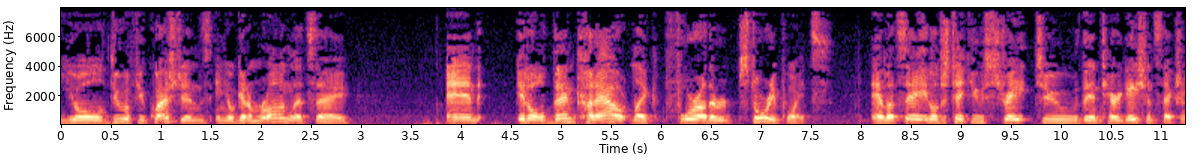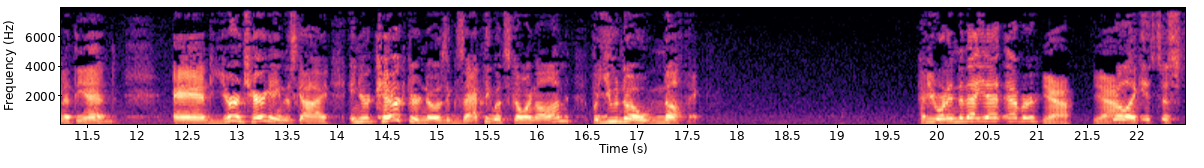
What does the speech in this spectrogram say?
you'll do a few questions and you'll get them wrong, let's say, and it'll then cut out like four other story points. and let's say it'll just take you straight to the interrogation section at the end. And you're interrogating this guy, and your character knows exactly what's going on, but you know nothing. Have you run into that yet, ever? Yeah, yeah. Where like it's just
